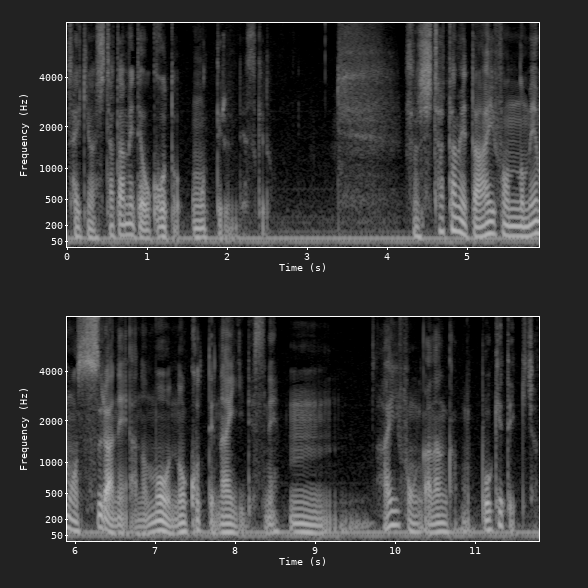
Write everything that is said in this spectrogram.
最近はしたためておこうと思ってるんですけど。そのしたためた iPhone のメモすらねあのもう残ってないですね。うん。iPhone がなんかもうボケてきちゃっ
